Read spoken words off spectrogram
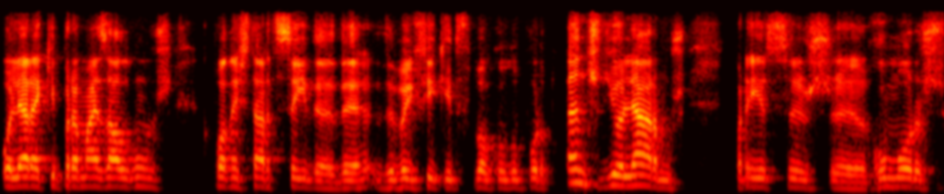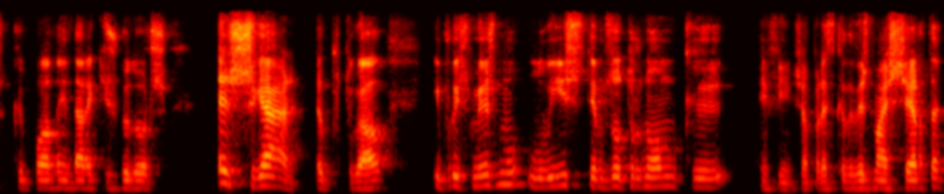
olhar aqui para mais alguns que podem estar de saída de, de Benfica e de Futebol Clube do Porto, antes de olharmos para esses uh, rumores que podem dar aqui jogadores a chegar a Portugal, e por isso mesmo, Luís, temos outro nome que enfim, já parece cada vez mais certa,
